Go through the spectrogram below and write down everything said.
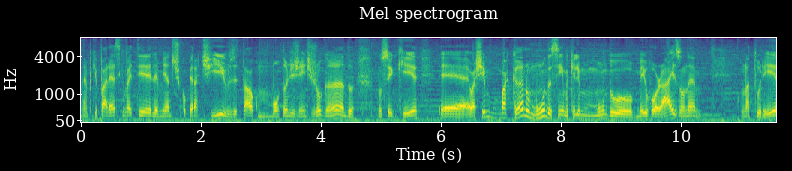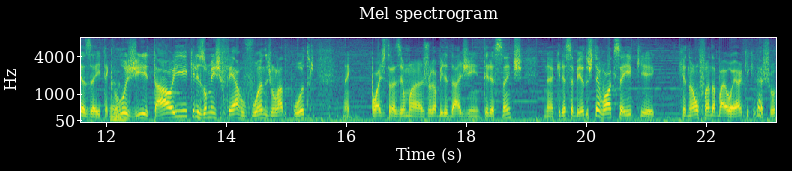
Né, porque parece que vai ter elementos cooperativos e tal, com um montão de gente jogando, não sei o que. É, eu achei bacana o mundo, assim, aquele mundo meio Horizon, né? Com natureza e tecnologia é. e tal, e aqueles homens de ferro voando de um lado pro outro, né? Pode trazer uma jogabilidade interessante. Né? Queria saber do Stevox aí, que, que não é um fã da BioWare, o que, que ele achou?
